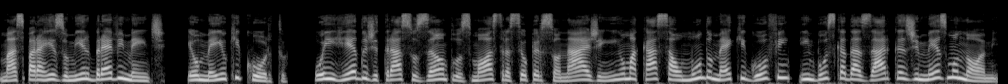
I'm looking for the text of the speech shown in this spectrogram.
Mas para resumir brevemente, eu meio que curto. O enredo de traços amplos mostra seu personagem em uma caça ao mundo MacGuffin em busca das arcas de mesmo nome.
